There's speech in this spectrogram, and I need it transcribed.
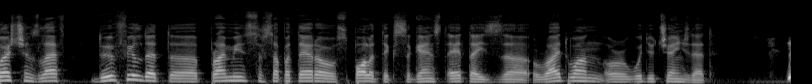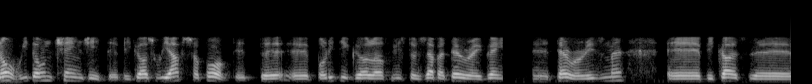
questions left. Do you feel that uh, Prime Minister Zapatero's politics against ETA is the uh, right one, or would you change that? No, we don't change it because we have supported the uh, political of Mr. Zapatero against terrorism uh, because uh,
